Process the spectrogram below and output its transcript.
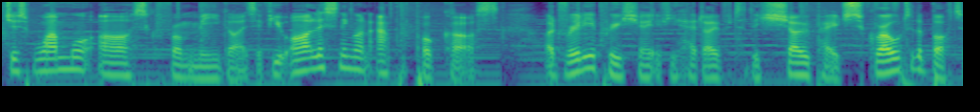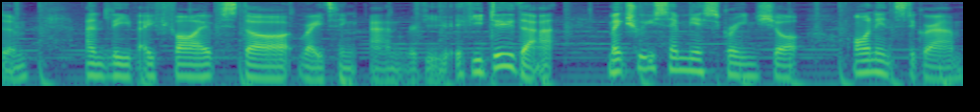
just one more ask from me, guys. If you are listening on Apple Podcasts, I'd really appreciate if you head over to the show page, scroll to the bottom, and leave a five star rating and review. If you do that, make sure you send me a screenshot on Instagram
